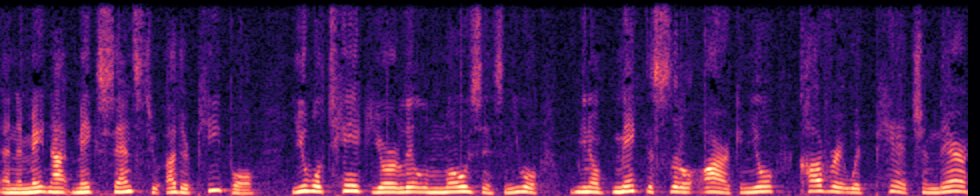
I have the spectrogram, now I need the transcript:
and it may not make sense to other people, you will take your little Moses and you will, you know, make this little ark and you'll cover it with pitch and there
